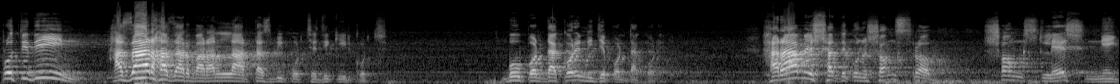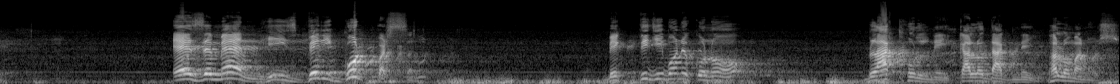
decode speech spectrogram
প্রতিদিন হাজার হাজার বার আল্লাহর তাসবি পড়ছে, জিকির করছে। বউ পর্দা করে, নিজে পর্দা করে। হারামের সাথে কোনো সংস্রব, সংশ্লেষ নেই। As a man he is very good person ব্যক্তি জীবনে কোনো ব্ল্যাক হোল নেই, কালো দাগ নেই, ভালো মানুষ।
